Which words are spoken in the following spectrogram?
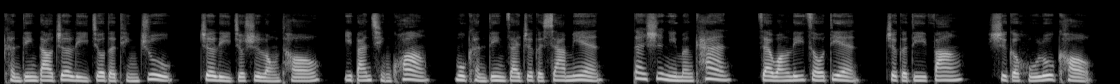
肯定到这里就得停住。这里就是龙头。一般情况，墓肯定在这个下面。但是你们看，再往里走点，这个地方是个葫芦口。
